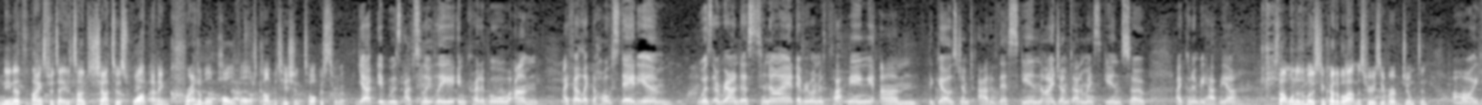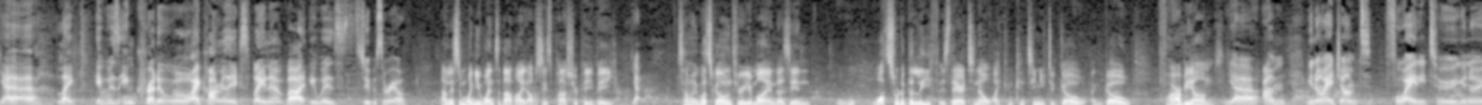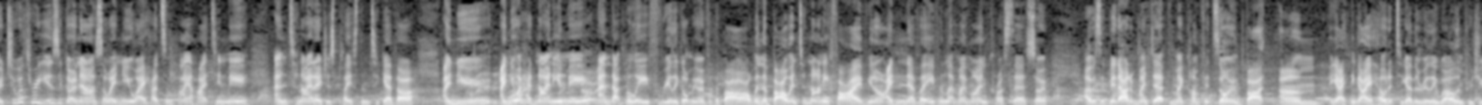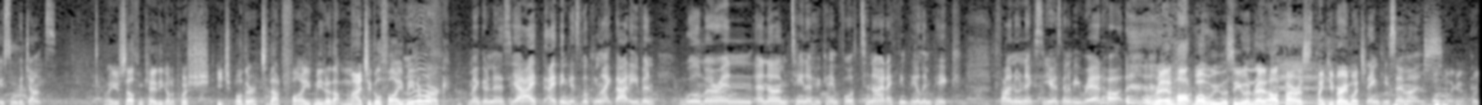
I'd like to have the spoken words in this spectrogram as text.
Nina, thanks for taking the time to chat to us. What an incredible pole vault competition. Talk us through it. Yeah, it was absolutely incredible. Um, I felt like the whole stadium was around us tonight. Everyone was clapping. Um, the girls jumped out of their skin. I jumped out of my skin, so I couldn't be happier. Is that one of the most incredible atmospheres you've ever jumped in? Oh, yeah. Like, it was incredible. I can't really explain it, but it was super surreal. And listen, when you went to that height, obviously it's past your PB. Yeah. Tell me what's going through your mind, as in, what sort of belief is there to know I can continue to go and go far beyond? Yeah, um, you know, I jumped 482, you know, two or three years ago now, so I knew I had some higher heights in me, and tonight I just placed them together. I knew I knew I had 90 in me, and that belief really got me over the bar. When the bar went to 95, you know, I'd never even let my mind cross there, so I was a bit out of my depth and my comfort zone, but um, yeah, I think I held it together really well and produced some good jumps. Are yourself and Katie going to push each other to that five meter, that magical five meter Ooh, mark? My goodness, yeah, I, I think it's looking like that. Even Wilma and, and um, Tina, who came fourth tonight, I think the Olympic final next year is going to be red hot. red hot. Well, we will see you in red hot, Paris. Thank you very much. Thank you so much.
